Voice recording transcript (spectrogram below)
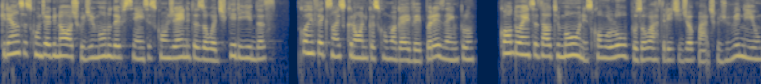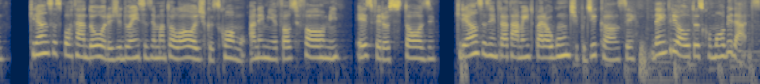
crianças com diagnóstico de imunodeficiências congênitas ou adquiridas, com infecções crônicas como HIV, por exemplo, com doenças autoimunes como lúpus ou artrite idiopática juvenil, crianças portadoras de doenças hematológicas como anemia falciforme, esferocitose, crianças em tratamento para algum tipo de câncer, dentre outras comorbidades.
